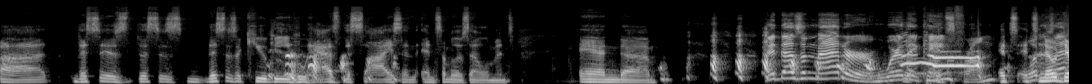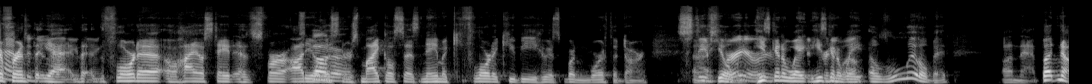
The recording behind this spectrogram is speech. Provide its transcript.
Uh, this is this is this is a QB who has the size and and some of those elements. And uh, It doesn't matter where they came from. it's it's What no different. to yeah, the, the Florida, Ohio State. As for our audio Stoner. listeners, Michael says name a Florida QB who has been worth a darn. Uh, Steve he'll- Spurrier. he's going to wait. He's going to well. wait a little bit on that. But no,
